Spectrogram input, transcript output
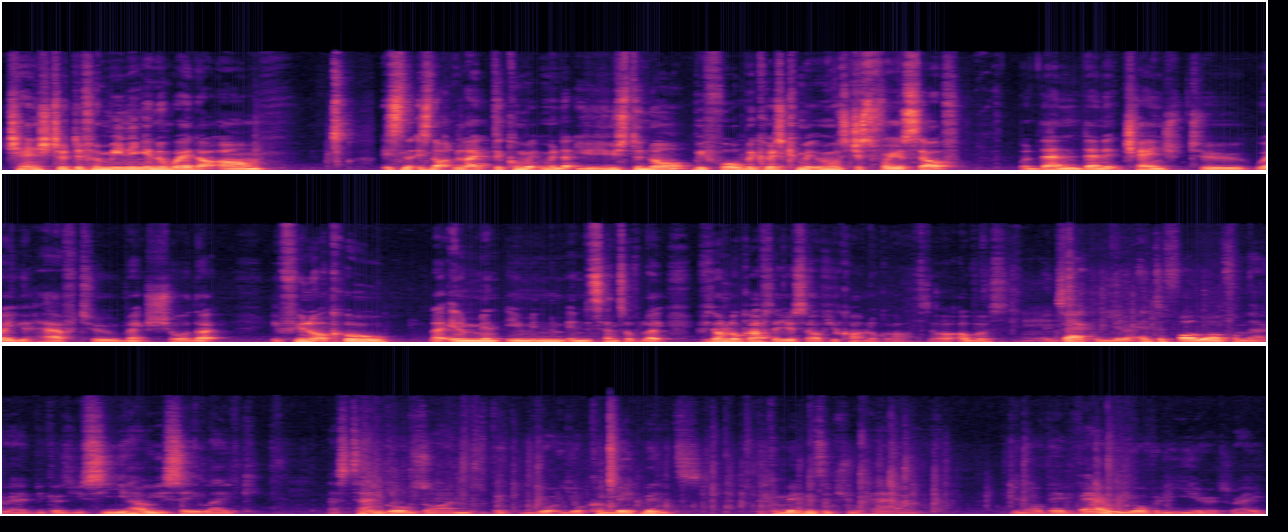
changed to a different meaning in a way that um. It's, n- it's not like the commitment that you used to know before because commitment was just for yourself but then then it changed to where you have to make sure that if you're not cool like in, in in in the sense of like if you don't look after yourself you can't look after others Exactly, you know, and to follow up from that, right? Because you see how you say like, as time goes on, the, your your commitments, the commitments that you have, you know, they vary over the years, right?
